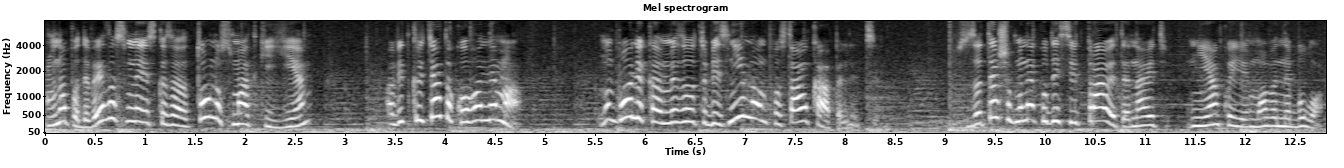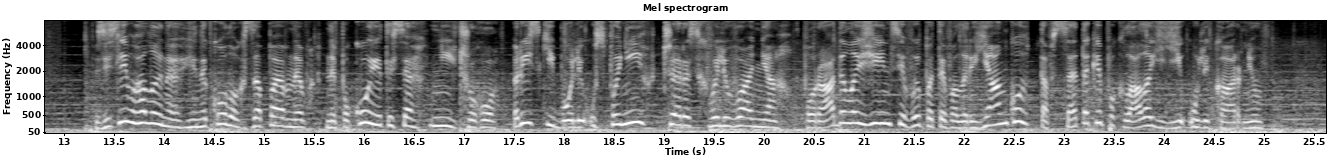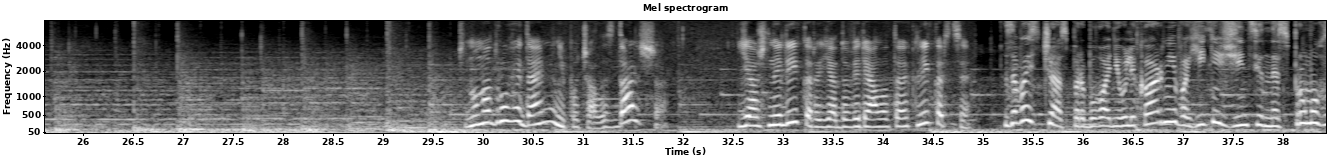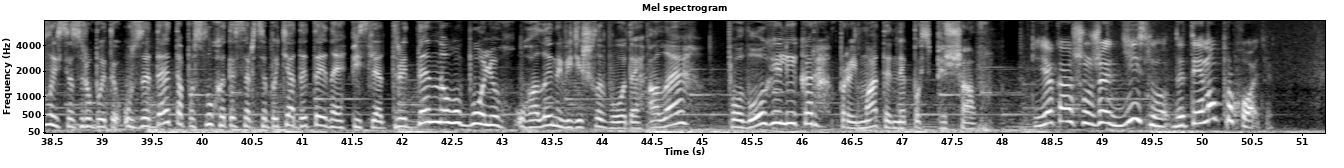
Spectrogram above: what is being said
Вона подивилась мене і сказала, тонус матки є, а відкриття такого нема. Ну, боліка, ми за тобі знімемо, поставимо капельниці. За те, щоб мене кудись відправити, навіть ніякої мови не було. Зі слів Галини, гінеколог запевнив, непокоїтися нічого. Різкі болі у спині через хвилювання. Порадила жінці випити валер'янку та все-таки поклала її у лікарню. Ну, на другий день мені почалось далі. Я ж не лікар, я довіряла так лікарці. За весь час перебування у лікарні вагітній жінці не спромоглися зробити УЗД та послухати серцебиття дитини. Після триденного болю у Галини відійшли води, але пологи лікар приймати не поспішав. Я кажу, що вже дійсно дитина в проході.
